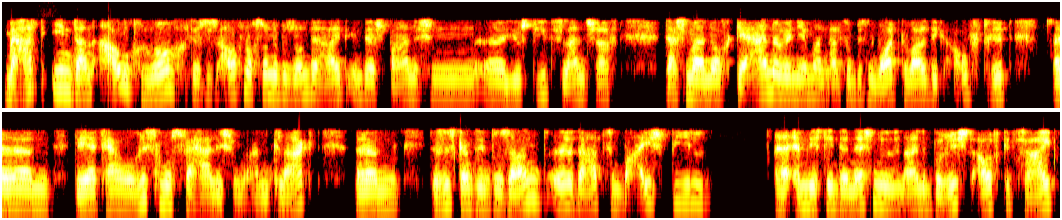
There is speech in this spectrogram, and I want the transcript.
Man hat ihn dann auch noch, das ist auch noch so eine Besonderheit in der spanischen äh, Justizlandschaft, dass man noch gerne, wenn jemand halt so ein bisschen wortgewaltig auftritt, ähm, der Terrorismusverherrlichung anklagt. Ähm, das ist ganz interessant. Äh, da hat zum Beispiel äh, Amnesty International in einem Bericht aufgezeigt,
